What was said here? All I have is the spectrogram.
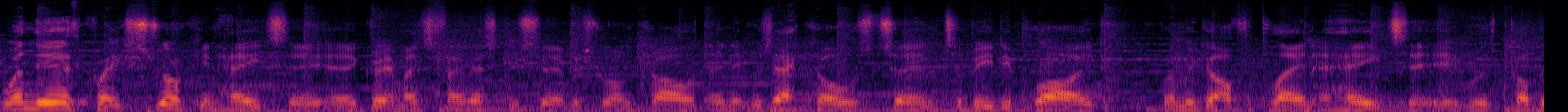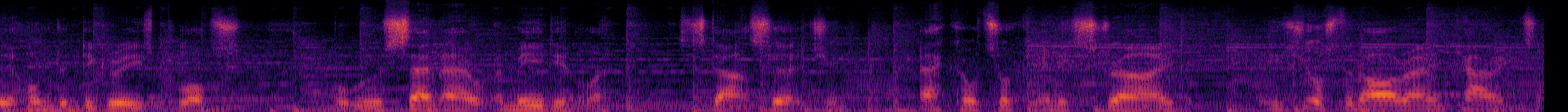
When the earthquake struck in Haiti, a Great Manchester Fire Rescue Service were on call and it was Echo's turn to be deployed. When we got off the plane at Haiti, it was probably 100 degrees plus but we were sent out immediately to start searching. Echo took it in his stride. He's just an all-round character.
